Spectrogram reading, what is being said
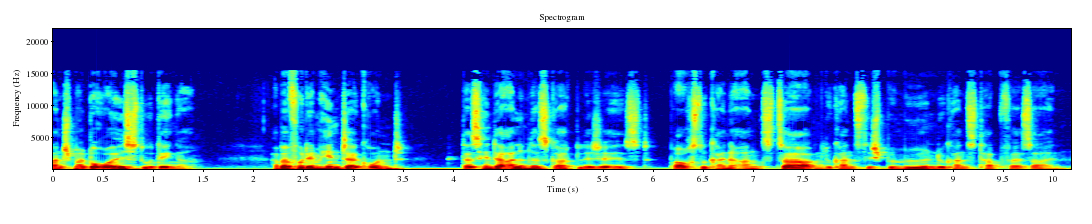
manchmal bereust du Dinge. Aber vor dem Hintergrund, dass hinter allem das Göttliche ist, brauchst du keine Angst zu haben. Du kannst dich bemühen, du kannst tapfer sein.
